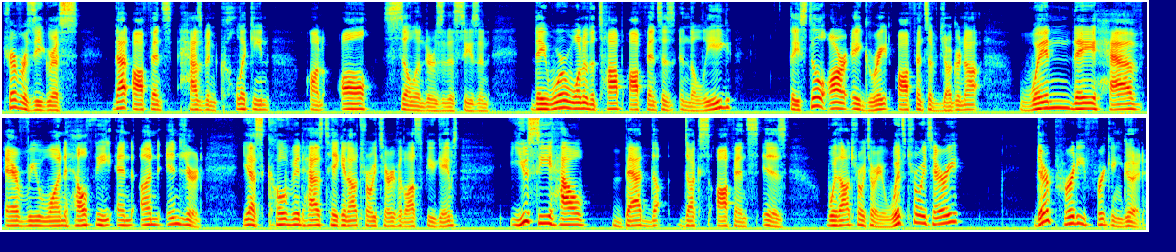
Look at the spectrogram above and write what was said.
Trevor Zegras, that offense has been clicking on all cylinders this season. They were one of the top offenses in the league. They still are a great offensive juggernaut when they have everyone healthy and uninjured. yes, COVID has taken out Troy Terry for the last few games. You see how bad the Ducks offense is without Troy Terry. With Troy Terry, they're pretty freaking good.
